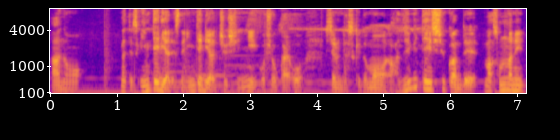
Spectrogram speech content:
あ、あの、なんていうんですか、インテリアですね。インテリアを中心にご紹介をしてるんですけども、初めて1週間で、まあそんなに、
